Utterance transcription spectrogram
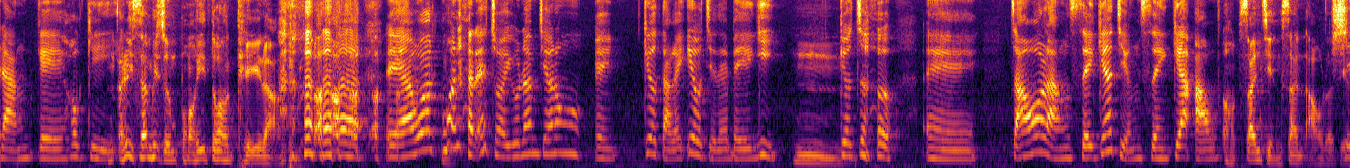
人家福气。啊，你啥物时阵搬去住家人？哎呀，我我若咧在游览遮拢会叫逐个要一个谜语，嗯，叫做诶查某人生囝前生囝后。哦，三前三后了，是，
